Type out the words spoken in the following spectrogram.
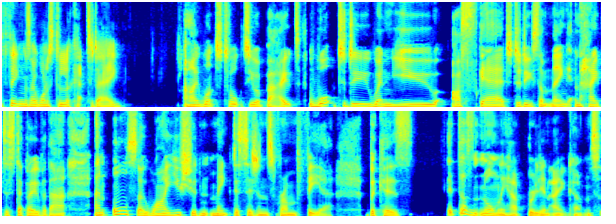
things I want us to look at today. I want to talk to you about what to do when you are scared to do something and how to step over that, and also why you shouldn't make decisions from fear because it doesn't normally have brilliant outcomes.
